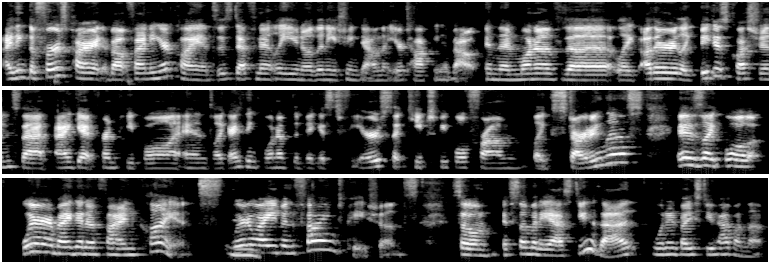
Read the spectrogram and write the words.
I think the first part about finding your clients is definitely, you know, the niching down that you're talking about. And then one of the like other like biggest questions that I get from people and like I think one of the biggest fears that keeps people from like starting this is like, well, where am I going to find clients? Where do mm. I even find patients? So, if somebody asked you that, what advice do you have on that?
